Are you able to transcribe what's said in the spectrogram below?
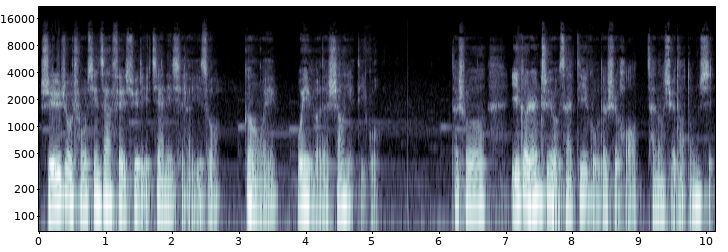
史玉柱重新在废墟里建立起了一座更为巍峨的商业帝国。他说：“一个人只有在低谷的时候，才能学到东西。”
